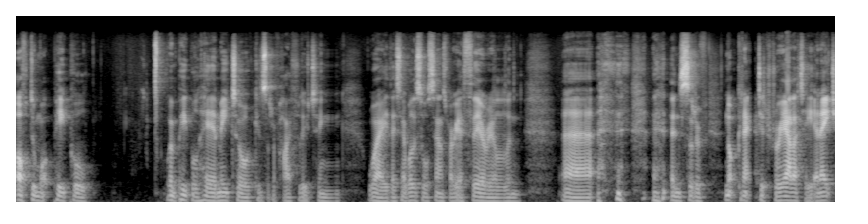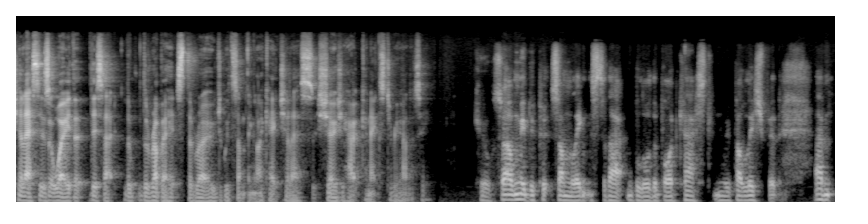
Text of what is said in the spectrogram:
often what people, when people hear me talk in sort of highfalutin way, they say, well, this all sounds very ethereal and uh, and sort of not connected to reality. And HLS is a way that this the, the rubber hits the road with something like HLS. It shows you how it connects to reality. Cool. So I'll maybe put some links to that below the podcast when we publish. But um,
